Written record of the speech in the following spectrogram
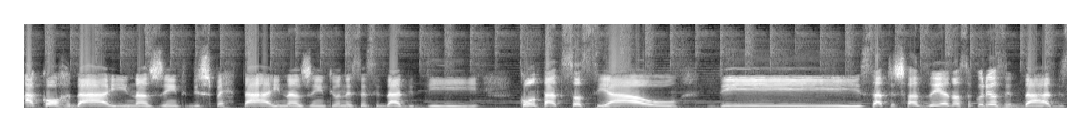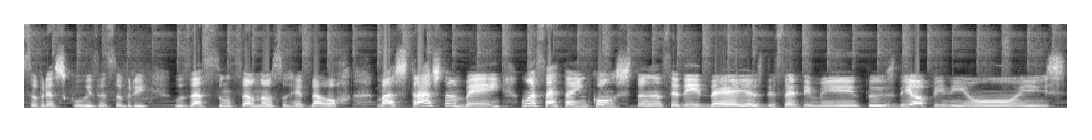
acordar aí na gente, despertar aí na gente uma necessidade de contato social, de satisfazer a nossa curiosidade sobre as coisas, sobre os assuntos ao nosso redor, mas traz também uma certa inconstância de ideias, de sentimentos, de opiniões.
